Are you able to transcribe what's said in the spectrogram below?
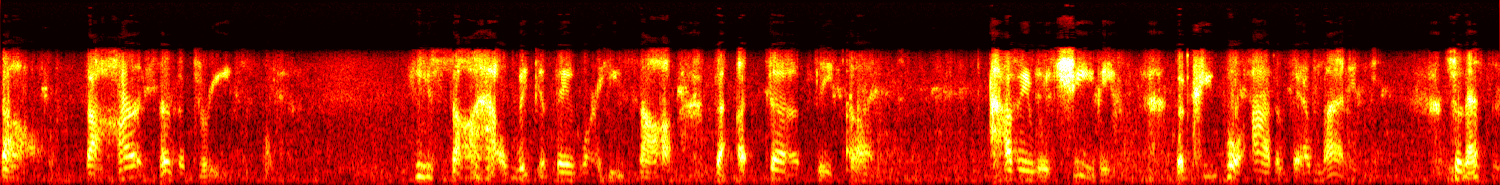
saw the hearts of the priests. He saw how wicked they were. He saw the uh, the the um, how they were cheating the people out of their money. So that's the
